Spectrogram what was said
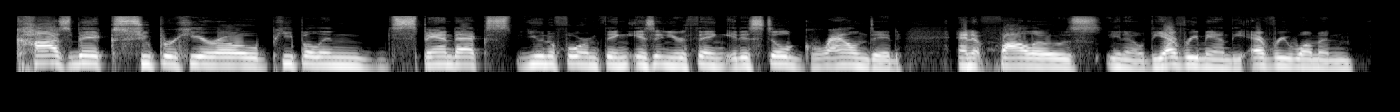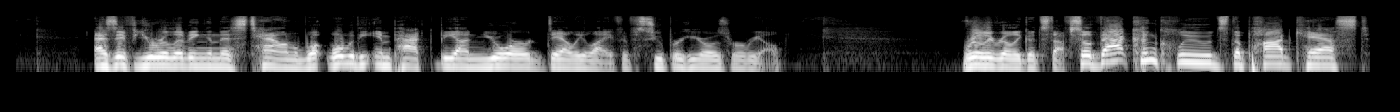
cosmic superhero people in spandex uniform thing isn't your thing, it is still grounded and it follows you know the everyman, the everywoman as if you were living in this town, what, what would the impact be on your daily life if superheroes were real? Really, really good stuff. So that concludes the podcast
